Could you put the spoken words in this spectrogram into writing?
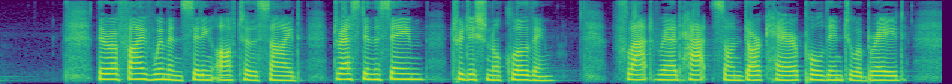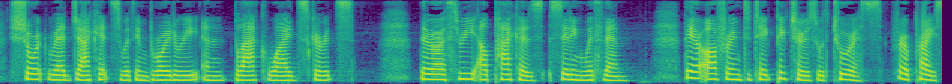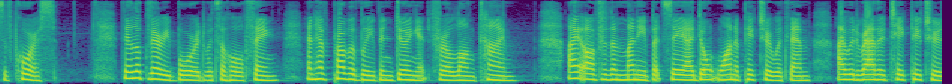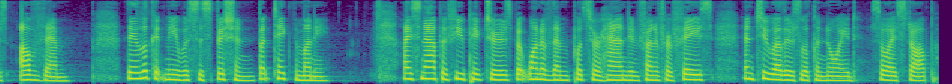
There are five women sitting off to the side, dressed in the same traditional clothing flat red hats on dark hair pulled into a braid, short red jackets with embroidery and black wide skirts. There are three alpacas sitting with them. They are offering to take pictures with tourists, for a price, of course. They look very bored with the whole thing, and have probably been doing it for a long time. I offer them money but say I don't want a picture with them. I would rather take pictures of them. They look at me with suspicion but take the money. I snap a few pictures, but one of them puts her hand in front of her face, and two others look annoyed, so I stop.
